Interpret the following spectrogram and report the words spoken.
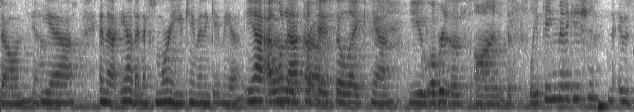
trazodone. up. Yeah. and that yeah, that next morning you came in and gave me a Yeah, I a wanted back rub. okay, so like Yeah. you overdosed on the sleeping medication? It was.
